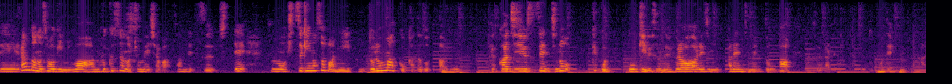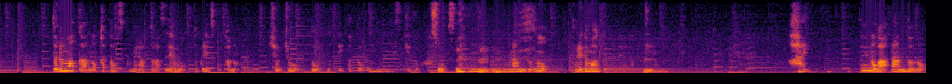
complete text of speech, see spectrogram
うん。で、ランドの葬儀にはあの複数の著名者が参列して、その棺のそばにドルマークをかたどった180センチの結構大きいですよね。フラワーアレンジアレンジメントが添えられたというところで、うんはいドルマークはあの肩をすくめるアトラスでも独立国家の象徴となっていたと思うんですけど、そうですね。ううんん。ランドのトレードマークみたいな形うん。はい。というのがランドの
